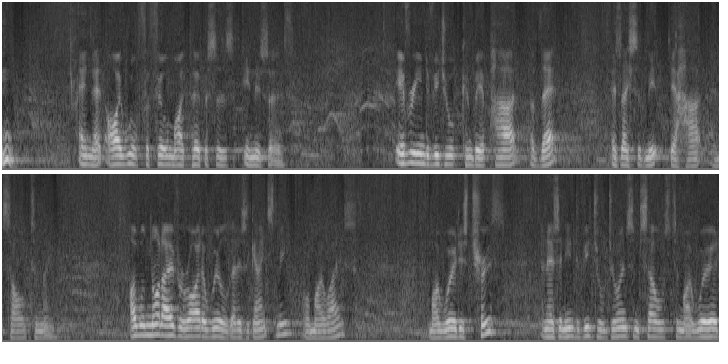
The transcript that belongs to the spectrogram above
And that I will fulfill my purposes in this earth. Every individual can be a part of that as they submit their heart and soul to me. I will not override a will that is against me or my ways. My word is truth, and as an individual joins themselves to my word,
